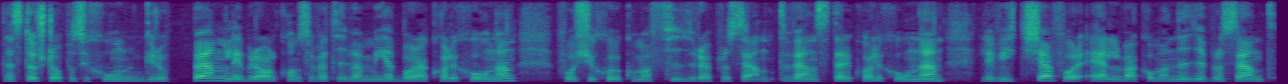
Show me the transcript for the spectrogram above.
Den största oppositionsgruppen, liberalkonservativa medborgarkoalitionen, får 27,4 procent. Vänsterkoalitionen Levica får 11,9 procent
